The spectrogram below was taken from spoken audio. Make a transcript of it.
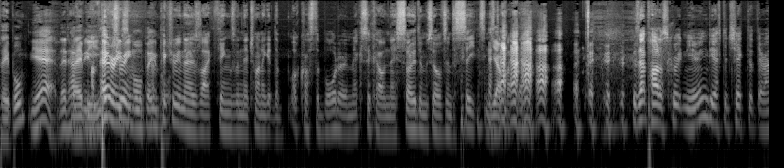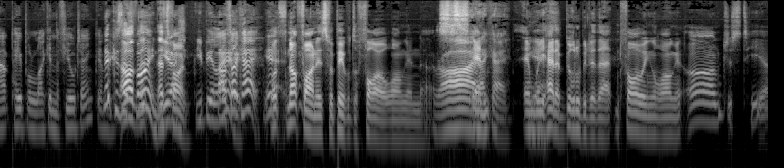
people. yeah, they'd have Maybe- to be very picturing, small I'm people. picturing those like things when they're trying to get the across the border in Mexico and they sew themselves into seats and Yep. stuff like that. Is that part of scrutineering? Do you have to check that there aren't people like in the fuel tank? And- No, because Oh, that's that- fine. that's You fine. actually- You'd be Oh, allowed. it's okay. Yeah. What's not fine is for people to follow along and uh, Right, and, okay. And we had a little bit of that and following along. And, oh, I'm just here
